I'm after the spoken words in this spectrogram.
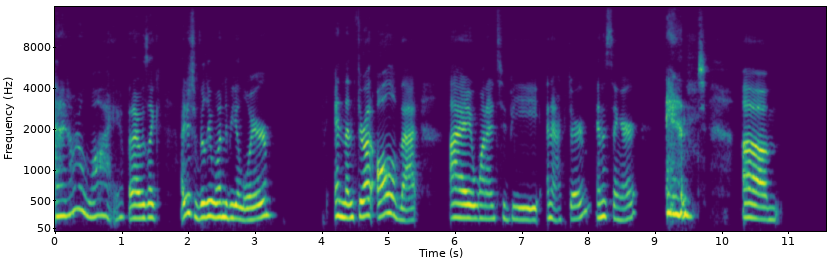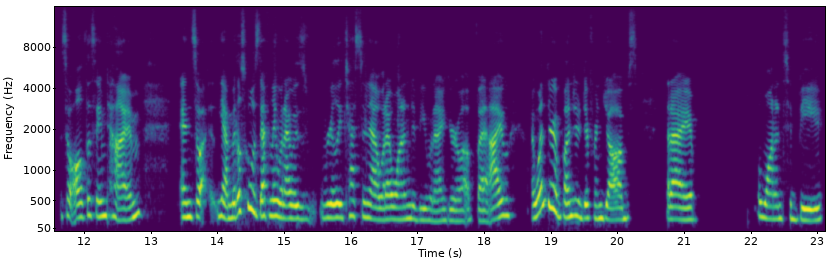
And I don't know why, but I was like, I just really wanted to be a lawyer. And then throughout all of that, I wanted to be an actor and a singer. And um, so all at the same time. And so yeah, middle school was definitely when I was really testing out what I wanted to be when I grew up. But I I went through a bunch of different jobs that I wanted to be.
